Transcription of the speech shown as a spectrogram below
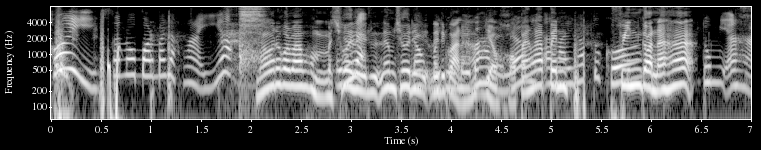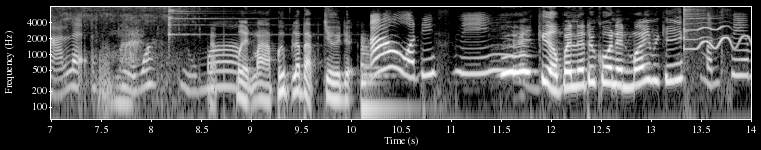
เฮ้ยสโนบอลมาจากไหนอะน้องทุกคนมาผมมาช่วยเลยเริ่มช่วยดีเลยดีกว่านะครับเดี๋ยวขอแปลงร่างเป็นอะไรครับทุกคน ฟินก่อนนะฮะต้องมีอาหารแหละหิวว่ะหิวแบบมากเปิดมาปุ๊บแล้วแบบเจอเดออ้าวสวัสดีฟิล์มเกือบไปเลยทุกคนเห็นไหมเมื่อกี้เหมือนฟิล์ม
